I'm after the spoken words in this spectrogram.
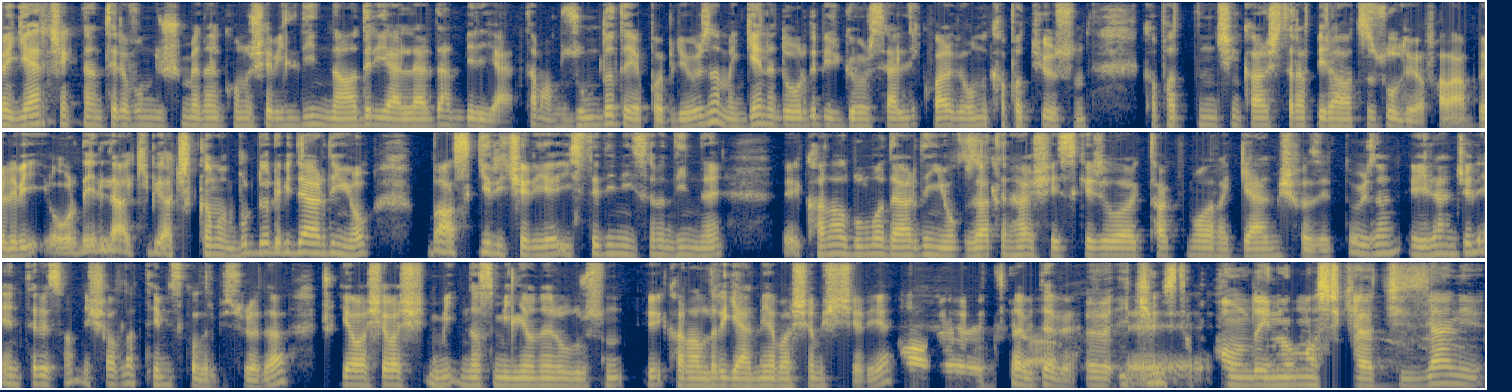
ve gerçekten telefonu düşünmeden konuşabildiğin nadir yerlerden biri yani. Tamam Zoom'da da yapabiliyoruz ama gene de orada bir görsellik var ve onu kapatıyorsun. Kapattığın için karşı taraf bir rahatsız oluyor falan. Böyle bir orada illaki bir açıklama. Burada öyle bir derdin yok. Bas gir içeriye, istediğin insanı dinle. Eee, kanal bulma derdin yok. Zaten her şey schedule olarak, takvim olarak gelmiş vaziyette. O yüzden eğlenceli, enteresan. İnşallah temiz kalır bir süre daha. Çünkü yavaş yavaş mi nasıl milyoner olursun, eee, kanalları gelmeye başlamış içeriye. Abi evet Tabii, ya. tabii. Evet ikimiz de Eee bu konuda inanılmaz şikâyetçiyiz. Yani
